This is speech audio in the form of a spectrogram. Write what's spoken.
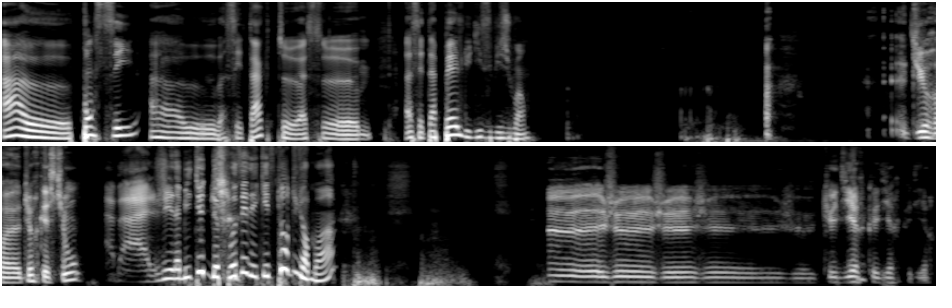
à euh, penser euh, à, cet acte, à ce, à cet appel du 18 juin Dure, euh, dure question. Ah bah, j'ai l'habitude de poser des questions dures, moi. Hein. Euh, je, je, je, je, que dire, que dire, que dire.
